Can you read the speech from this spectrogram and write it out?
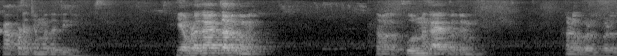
कापडाच्या मदतीने. एवढा गायब झालं का मी? बघा पूर्ण गायब होतो मी. हळूहळू हळूहळू.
